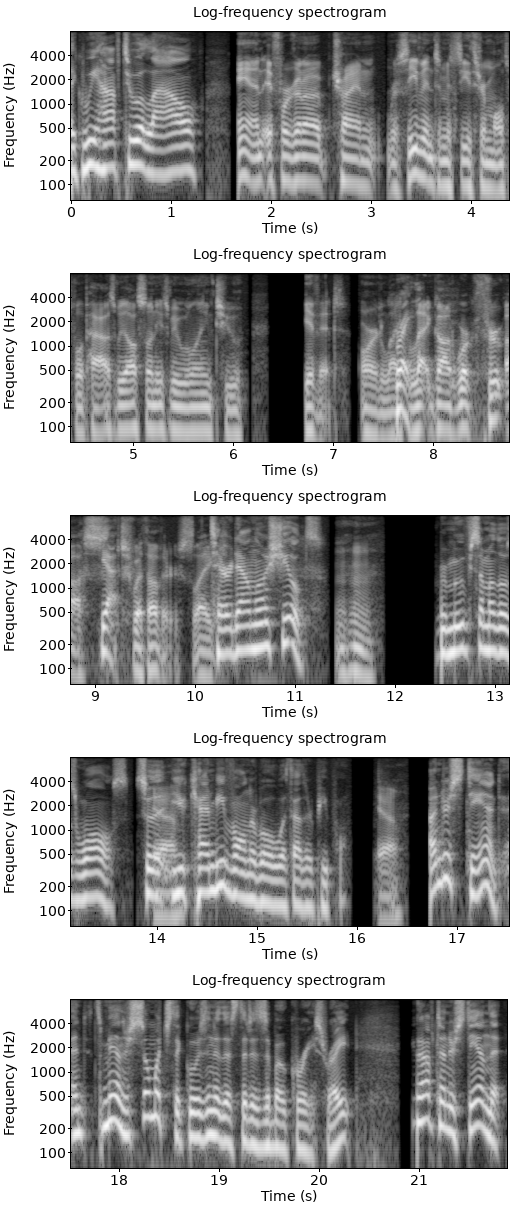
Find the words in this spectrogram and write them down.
Like we have to allow. And if we're going to try and receive intimacy through multiple paths, we also need to be willing to give it or like right. let God work through us yeah. with others. Like tear down those shields. Mm-hmm. Remove some of those walls so that yeah. you can be vulnerable with other people. Yeah. Understand. And man, there's so much that goes into this that is about grace, right? You have to understand that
